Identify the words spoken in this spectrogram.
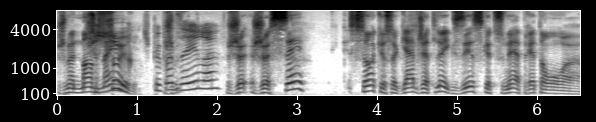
je me demande Je suis même. sûr. Je peux pas Je- dire, là. Je, je sais ça que ce gadget-là existe que tu mets après ton euh,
